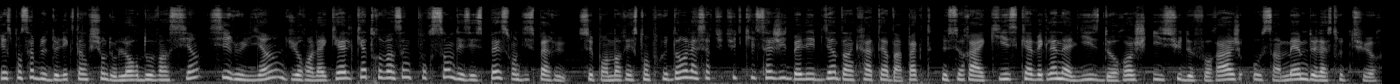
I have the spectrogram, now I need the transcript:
responsable de l'extinction de l'ordovincien, cyrulien, durant laquelle 85% des espèces ont disparu. Cependant, restons prudents, la certitude qu'il s'agit bel et bien d'un cratère d'impact ne sera acquise qu'avec l'analyse de roches issues de forages au sein même de la structure.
